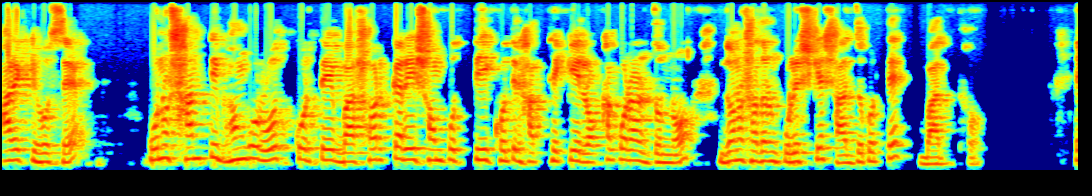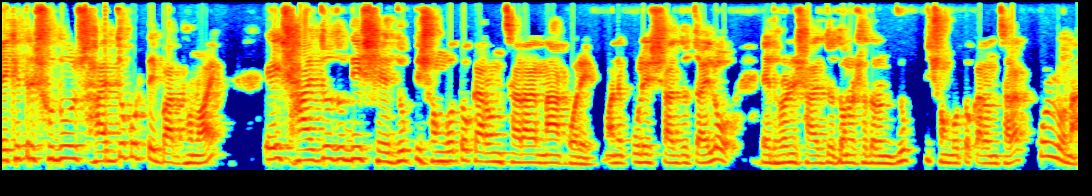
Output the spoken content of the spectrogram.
আরেকটি হচ্ছে কোনো শান্তি ভঙ্গ রোধ করতে বা সরকারি সম্পত্তি ক্ষতির হাত থেকে রক্ষা করার জন্য জনসাধারণ পুলিশকে সাহায্য করতে বাধ্য। এক্ষেত্রে শুধু সাহায্য করতে বাধ্য নয়, এই সাহায্য যদি সে যুক্তিসঙ্গত কারণ ছাড়া না করে মানে পুলিশ সাহায্য চাইলো, এ ধরনের সাহায্য জনসাধারণ যুক্তিসঙ্গত কারণ ছাড়া করল না,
